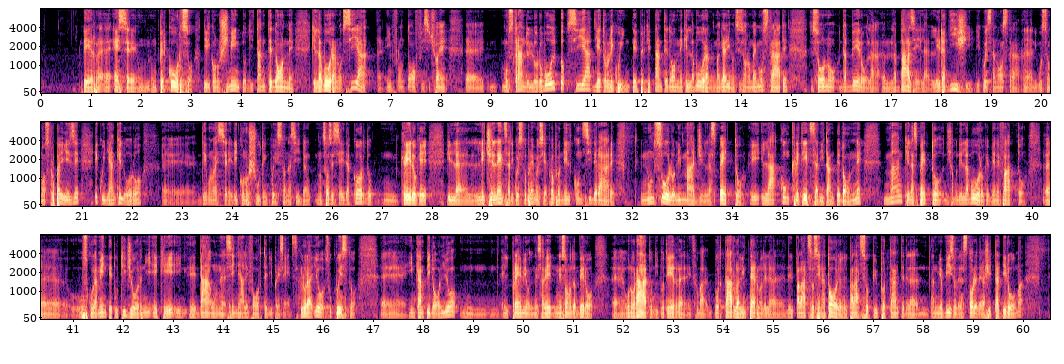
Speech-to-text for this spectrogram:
per eh, essere un, un, percorso di riconoscimento di tante donne che lavorano sia eh, in front office, cioè eh, mostrando il loro volto, sia dietro le quinte, perché tante donne che lavorano e magari non si sono mai mostrate sono davvero la, la base, la, le radici di, nostra, eh, di questo nostro paese e quindi anche loro eh, devono essere riconosciute in questo, Anna Silvia. Non so se sei d'accordo, mm, credo che l'eccellenza di questo premio sia proprio nel considerare non solo l'immagine, l'aspetto e la concretezza di tante donne, ma anche l'aspetto diciamo, del lavoro che viene fatto eh, oscuramente tutti i giorni e che eh, dà un segnale forte di presenza. Allora io su questo eh, in Campidoglio, mh, il premio ne, sare, ne sono davvero eh, onorato di poter insomma, portarlo all'interno del Palazzo Senatorio, del palazzo più importante della, a mio avviso della storia della città di Roma,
